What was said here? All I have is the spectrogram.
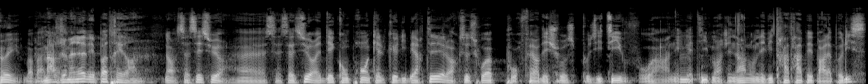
Oui, bah, la bah, marge de manœuvre est pas très grande. Non, ça c'est sûr, euh, ça c'est sûr. Et dès qu'on prend quelques libertés, alors que ce soit pour faire des choses positives voire négatives, Mm. en général, on est vite rattrapé par la police.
